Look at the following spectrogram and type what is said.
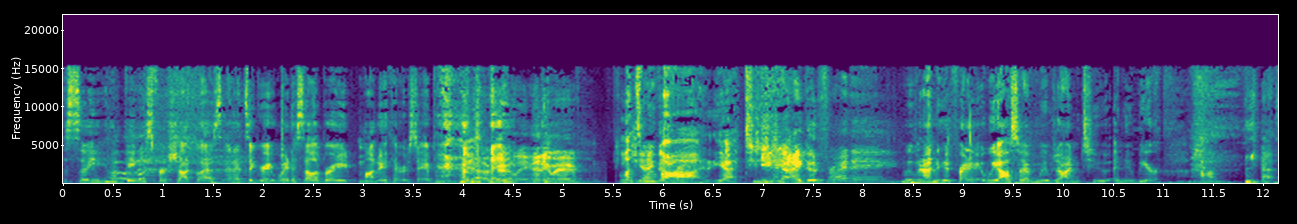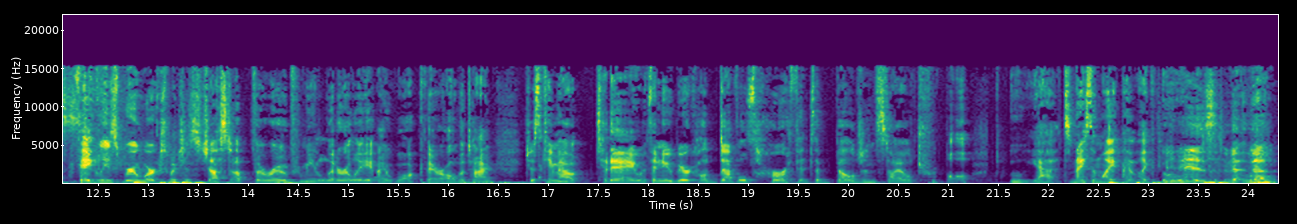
so you can have baby's first shot glass, and it's a great way to celebrate Maundy, Thursday, apparently. Yeah, apparently. Anyway, Let's TGI move Good Friday. on. Yeah, TGI. TGI Good Friday. Moving on to Good Friday. We also have moved on to a new beer. Um, Yes. Fegley's Brew Works, which is just up the road for me. Literally, I walk there all the time. Just came out today with a new beer called Devil's Hearth. It's a Belgian style triple. Ooh, yeah, it's nice and light. I like. Ooh, It is. The, the,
